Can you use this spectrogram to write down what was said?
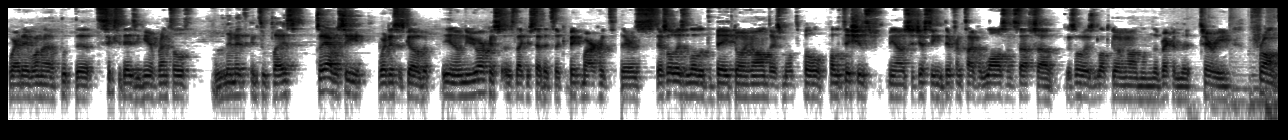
where they want to put the 60 days a year rental limit into place. So yeah, we'll see where this is go. But you know, New York is, is like you said, it's a big market. There's there's always a lot of debate going on. There's multiple politicians, you know, suggesting different type of laws and stuff. So there's always a lot going on on the regulatory front.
